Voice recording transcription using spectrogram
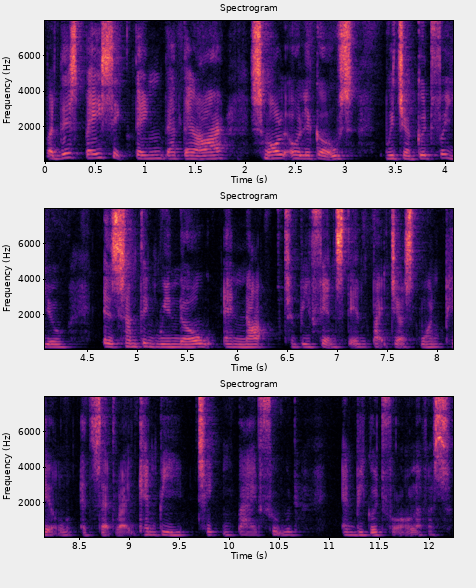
But this basic thing that there are small oligos which are good for you is something we know and not to be fenced in by just one pill, etc. It can be taken by food and be good for all of us.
